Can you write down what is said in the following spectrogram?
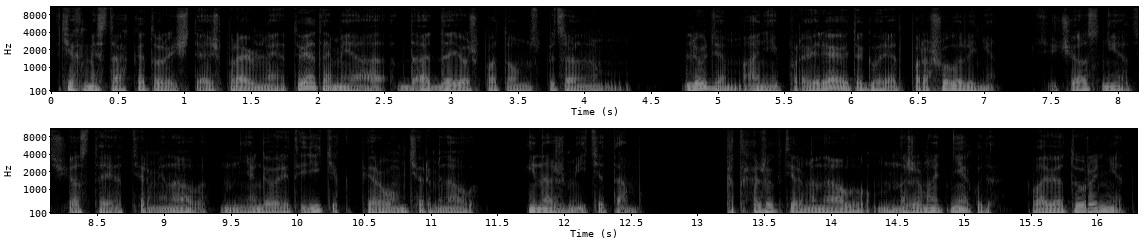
В тех местах, которые считаешь правильными ответами, а отдаешь потом специальным людям, они проверяют и говорят, прошел или нет. Сейчас нет, сейчас стоят терминалы. Мне говорят, идите к первому терминалу и нажмите там. Подхожу к терминалу, нажимать некуда. Клавиатуры нет.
